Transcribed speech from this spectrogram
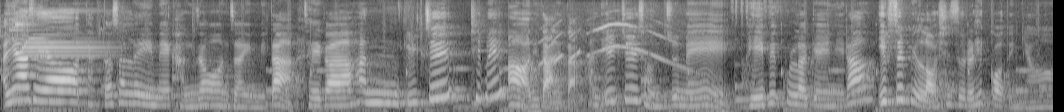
안녕하세요. 닥터 설레임의 강정원 원장입니다. 제가 한 일주일? 10일? 아, 아니다, 아니다. 한 일주일 전쯤에 베이비 콜라겐이랑 입술 필러 시술을 했거든요.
